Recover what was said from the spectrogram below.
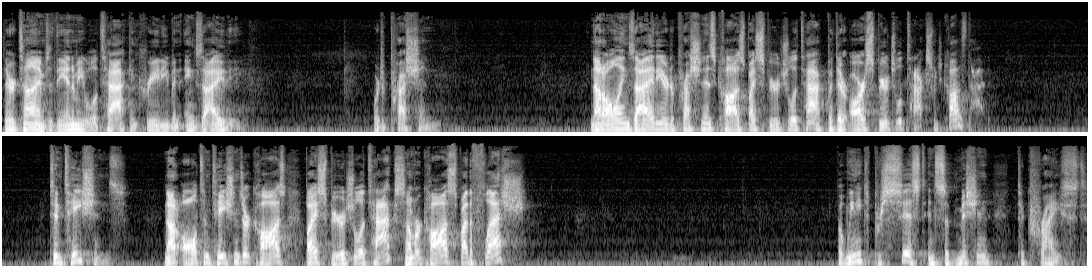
There are times that the enemy will attack and create even anxiety or depression. Not all anxiety or depression is caused by spiritual attack, but there are spiritual attacks which cause that. Temptations. Not all temptations are caused by spiritual attacks, some are caused by the flesh. But we need to persist in submission to Christ.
